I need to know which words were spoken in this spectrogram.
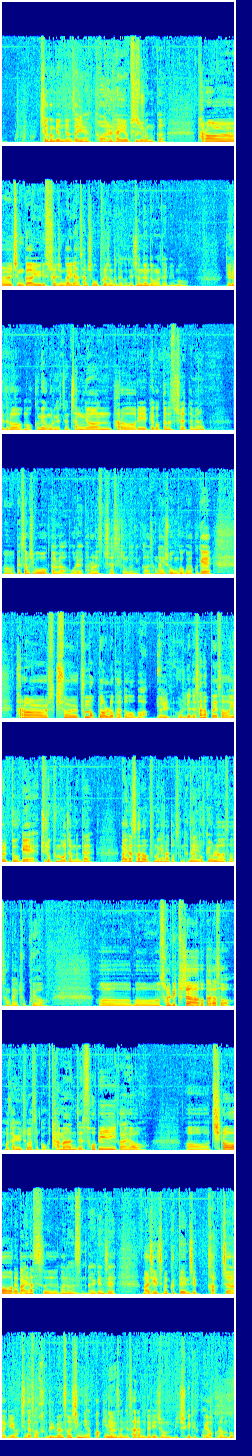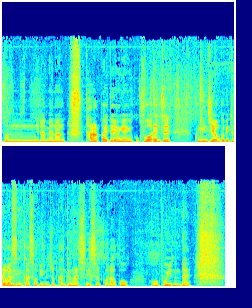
최근 몇 년 사이에 예. 더할 나위 없이 그렇죠. 좋은 그러니까 8월 증가율이 수출 증가율이 한 35% 정도 되거든요. 전년 동월 대비 뭐 예를 들어 뭐 금액은 모르겠지만 작년 8월이 100억 달러 수출했다면은 어 135억 달러 올해 8월에 수출했을 정도니까 상당히 좋은 거고요. 그게 8월 수출 품목별로 봐도 뭐 열, 우리가 이제 산업부에서 12개 주력 품목을 잡는데 마이너스가 나온 품목이 하나도 없습니다. 다 예. 높게 올라가서 상당히 좋고요. 어, 뭐, 설비 투자도 따라서 뭐 당연히 좋았을 거고, 다만 이제 소비가요, 어, 7월에 마이너스가 음. 나왔습니다. 이게 이제, 뭐 아시겠지만 그때 이제 갑자기 확진자 수가 확 늘면서 심리가 꺾이면서 네, 네. 이제 사람들이 좀 위축이 됐고요. 그런 부분이라면은 8월까지도 영향이 있고 9월에 이제 국민지원금이 음. 들어갔으니까 소비는 좀 반등할 수 있을 거라고 어, 보이는데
